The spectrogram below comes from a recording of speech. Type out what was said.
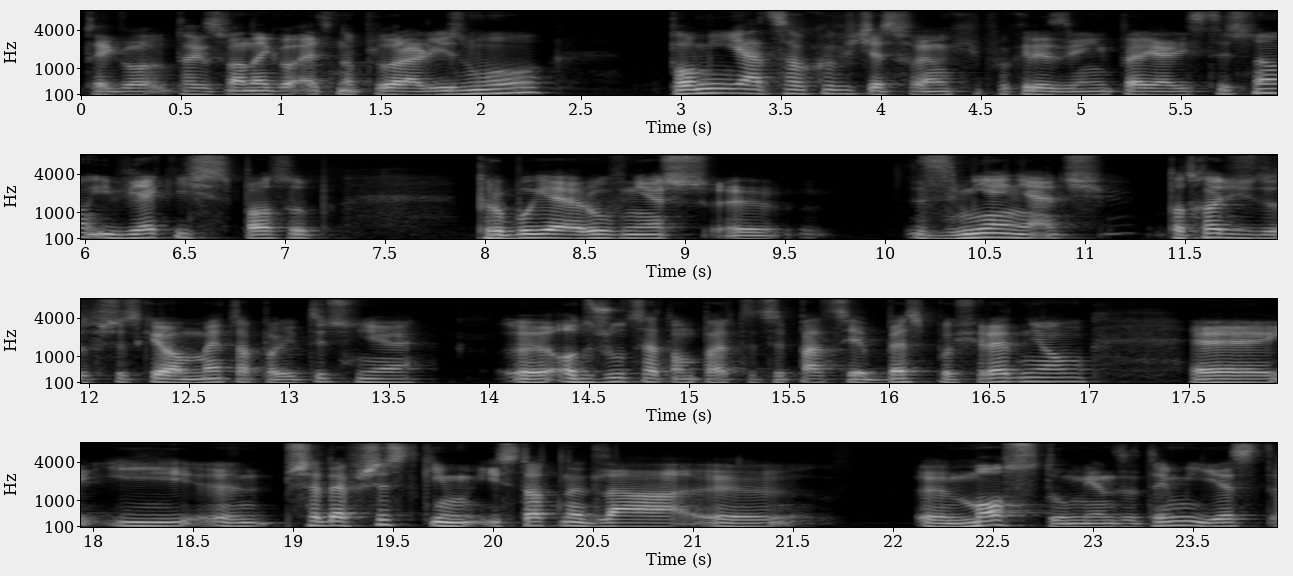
tego tak zwanego etnopluralizmu, pomija całkowicie swoją hipokryzję imperialistyczną i w jakiś sposób próbuje również y, zmieniać, podchodzić do wszystkiego metapolitycznie, y, odrzuca tą partycypację bezpośrednią y, i y, przede wszystkim istotne dla y, Y, mostu między tymi jest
